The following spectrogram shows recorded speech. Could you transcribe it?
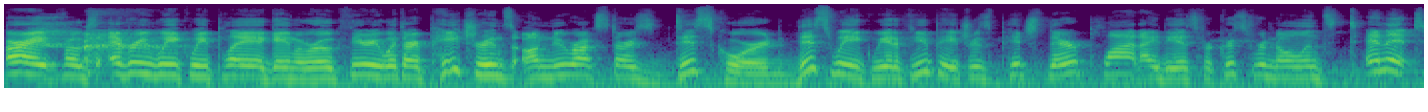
All right, folks. Every week we play a game of Rogue Theory with our patrons on New Rockstar's Discord. This week we had a few patrons pitch their plot ideas for Christopher Nolan's Tenet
